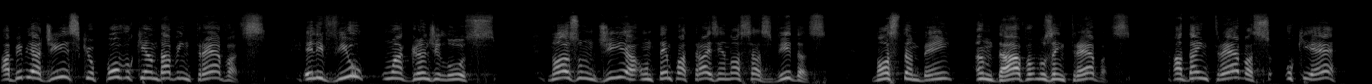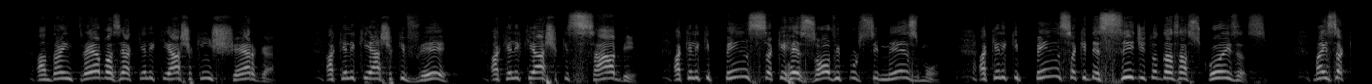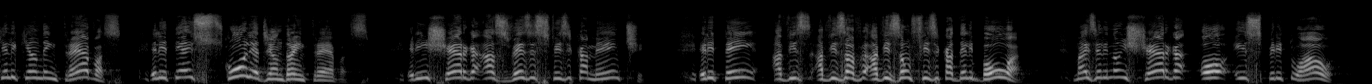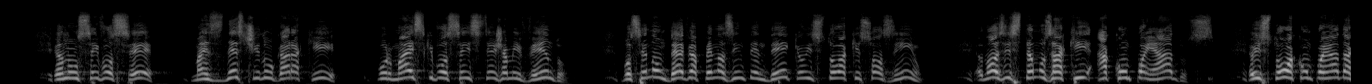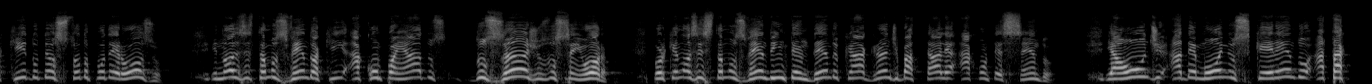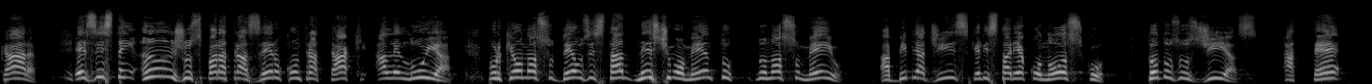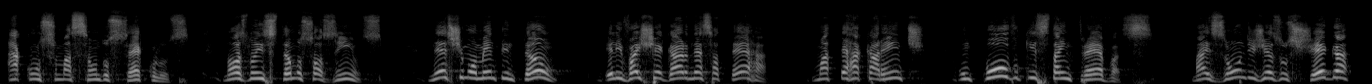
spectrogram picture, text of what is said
A Bíblia diz que o povo que andava em trevas, ele viu uma grande luz. Nós um dia, um tempo atrás em nossas vidas, nós também andávamos em trevas. Andar em trevas, o que é? Andar em trevas é aquele que acha que enxerga, aquele que acha que vê, aquele que acha que sabe, aquele que pensa que resolve por si mesmo, aquele que pensa que decide todas as coisas. Mas aquele que anda em trevas, ele tem a escolha de andar em trevas. Ele enxerga, às vezes, fisicamente. Ele tem a, vis, a, vis, a visão física dele boa, mas ele não enxerga o espiritual. Eu não sei você, mas neste lugar aqui, por mais que você esteja me vendo, você não deve apenas entender que eu estou aqui sozinho. Nós estamos aqui acompanhados. Eu estou acompanhado aqui do Deus Todo-Poderoso. E nós estamos vendo aqui acompanhados dos anjos do Senhor. Porque nós estamos vendo e entendendo que há uma grande batalha acontecendo. E aonde há demônios querendo atacar, Existem anjos para trazer o contra-ataque, aleluia, porque o nosso Deus está neste momento no nosso meio. A Bíblia diz que Ele estaria conosco todos os dias, até a consumação dos séculos. Nós não estamos sozinhos. Neste momento, então, ele vai chegar nessa terra, uma terra carente, um povo que está em trevas. Mas onde Jesus chega,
